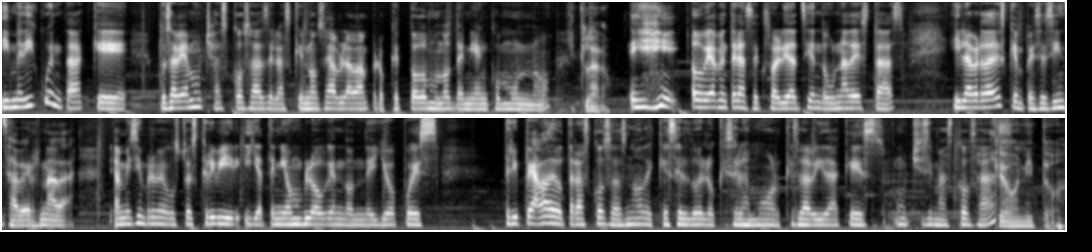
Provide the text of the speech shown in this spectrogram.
y me di cuenta que pues había muchas cosas de las que no se hablaban, pero que todo el mundo tenía en común, ¿no? Claro. Y obviamente la sexualidad siendo una de estas. Y la verdad es que empecé sin saber nada. A mí siempre me gustó escribir y ya tenía un blog en donde yo pues tripeaba de otras cosas, ¿no? De qué es el duelo, qué es el amor, qué es la vida, qué es muchísimas cosas. Qué bonito.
